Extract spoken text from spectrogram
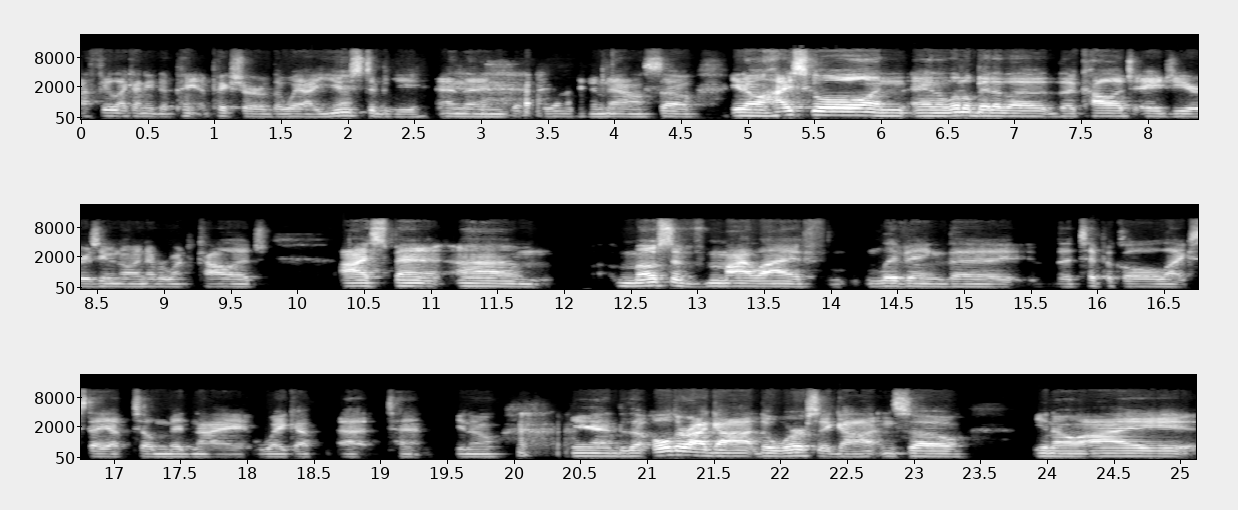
I feel like I need to paint a picture of the way I used to be and then where I am now. So, you know, high school and and a little bit of the the college age years, even though I never went to college, I spent um most of my life living the the typical like stay up till midnight, wake up at 10, you know. and the older I got, the worse it got. And so, you know, I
